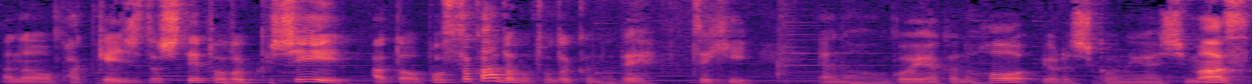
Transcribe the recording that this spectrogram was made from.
あのパッケージとして届くしあとポストカードも届くので是非あのご予約の方よろしくお願いします。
